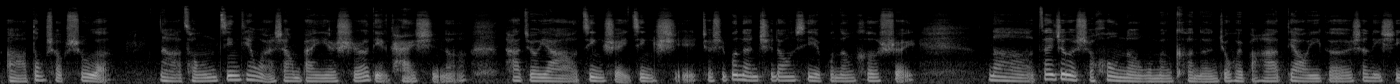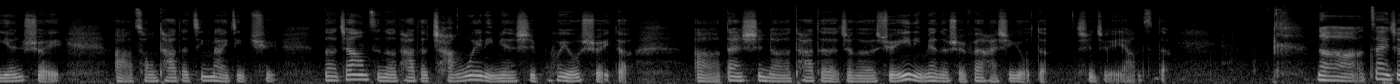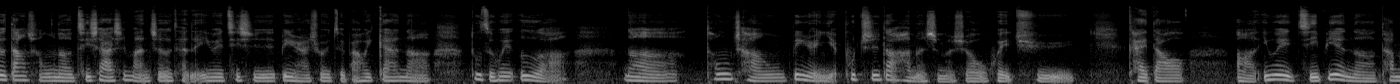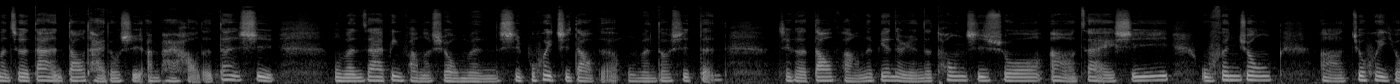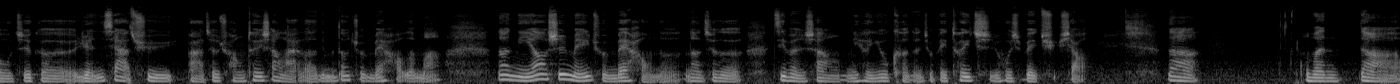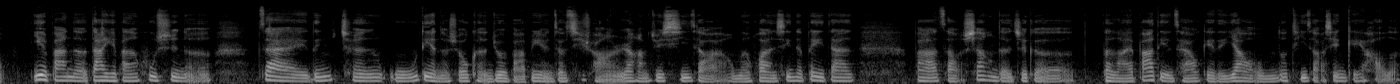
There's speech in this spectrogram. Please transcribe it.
啊动手术了，那从今天晚上半夜十二点开始呢，他就要禁水禁食，就是不能吃东西，也不能喝水。那在这个时候呢，我们可能就会帮他吊一个生理食盐水，啊，从他的静脉进去。那这样子呢，他的肠胃里面是不会有水的，啊，但是呢，他的整个血液里面的水分还是有的，是这个样子的。那在这当中呢，其实还是蛮折腾的，因为其实病人还是会嘴巴会干呐，肚子会饿啊，那。通常病人也不知道他们什么时候会去开刀啊，因为即便呢，他们这当然刀台都是安排好的，但是我们在病房的时候，我们是不会知道的，我们都是等。这个刀房那边的人的通知说啊，在十五分钟啊就会有这个人下去把这个床推上来了。你们都准备好了吗？那你要是没准备好呢？那这个基本上你很有可能就被推迟或是被取消。那我们那夜班的大夜班的护士呢，在凌晨五点的时候，可能就会把病人叫起床，让他们去洗澡啊，我们换新的被单。把早上的这个本来八点才要给的药，我们都提早先给好了，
